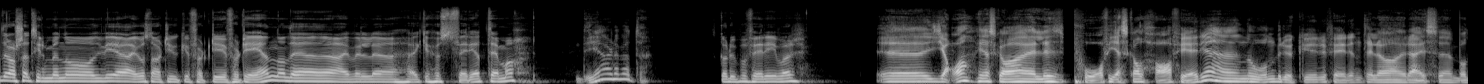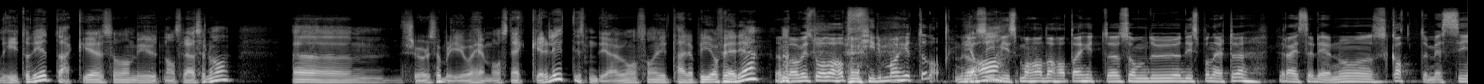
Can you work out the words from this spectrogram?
drar seg til med noe Vi er jo snart i uke 40-41, og det er vel er ikke høstferie et tema? Det er det, vet du. Skal du på ferie, Ivar? Eh, ja, jeg skal, eller på, jeg skal ha ferie. Noen bruker ferien til å reise både hit og dit. Det er ikke så mye utenlandsreiser nå. Uh, Sjøl så blir jeg jo hjemme og snekrer litt. Liksom, det er jo også litt terapi og ferie. Men hva hvis du hadde hatt firmahytte, da? Men Ja. si hvis man hadde hatt ei hytte som du disponerte. Reiser det noe skattemessig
